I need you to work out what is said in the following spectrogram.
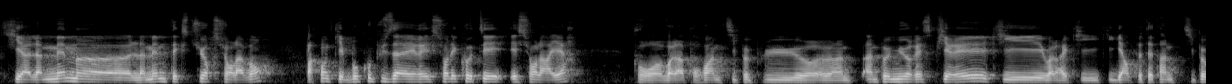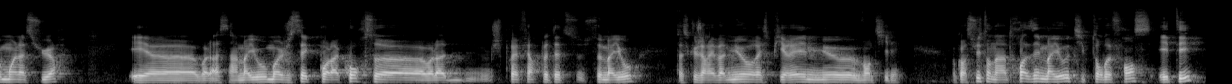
qui a la même, la même texture sur l'avant, par contre qui est beaucoup plus aéré sur les côtés et sur l'arrière pour voilà pour un petit peu plus un, peu mieux respirer, qui voilà qui, qui garde peut-être un petit peu moins la sueur. Et euh, voilà, c'est un maillot. Moi, je sais que pour la course, euh, voilà, je préfère peut-être ce, maillot parce que j'arrive à mieux respirer, mieux ventiler. Donc ensuite, on a un troisième maillot type Tour de France été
